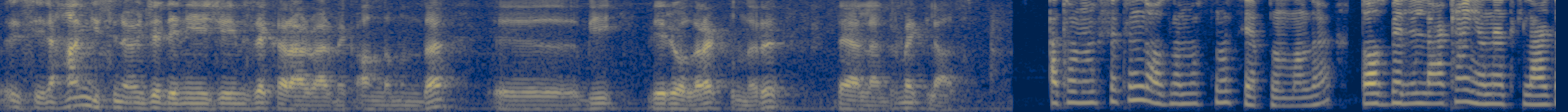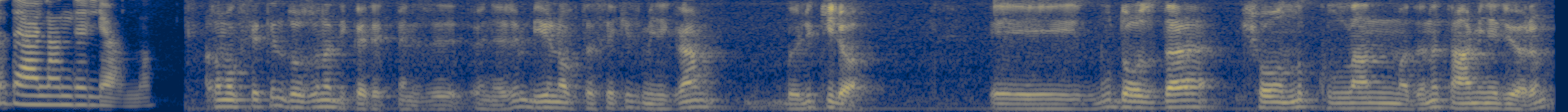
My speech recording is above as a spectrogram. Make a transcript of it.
Dolayısıyla hangisini önce deneyeceğimize karar vermek anlamında e, bir veri olarak bunları değerlendirmek lazım. Atomoksetin dozlaması nasıl yapılmalı? Doz belirlerken yan etkilerde değerlendiriliyor mu? Atomoksetin dozuna dikkat etmenizi öneririm. 1.8 mg bölü kilo. E, bu dozda çoğunluk kullanmadığını tahmin ediyorum.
